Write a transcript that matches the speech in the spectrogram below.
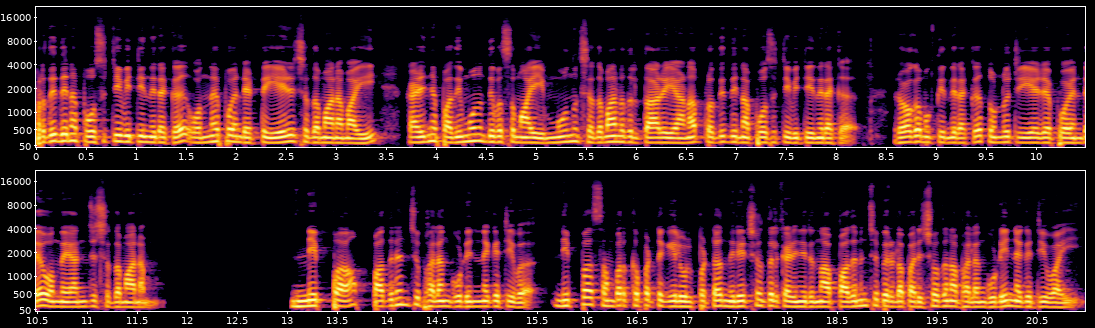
പ്രതിദിന പോസിറ്റിവിറ്റി നിരക്ക് ഒന്ന് പോയിന്റ് എട്ട് ഏഴ് ശതമാനമായി. കഴിഞ്ഞ പതിമൂന്ന് ദിവസമായി മൂന്ന് ശതമാനത്തിൽ താഴെയാണ് പ്രതിദിന പോസിറ്റിവിറ്റി നിരക്ക്. രോഗമുക്തി നിരക്ക് തൊണ്ണൂറ്റിയേഴ് പോയിന്റ് ഒന്ന് അഞ്ച് ശതമാനം. നിപ്പ പതിനഞ്ച് ഫലം കൂടി നെഗറ്റീവ്. നിപ്പ സമ്പർക്ക പട്ടികയിൽ ഉൾപ്പെട്ട് നിരീക്ഷണത്തിൽ കഴിഞ്ഞിരുന്ന പതിനഞ്ച് പേരുടെ പരിശോധനാ ഫലം കൂടി നെഗറ്റീവായി.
